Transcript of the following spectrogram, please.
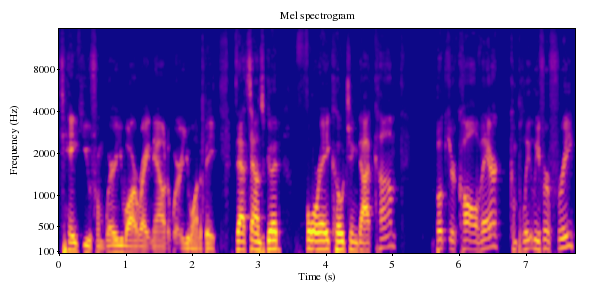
take you from where you are right now to where you want to be. If that sounds good, 4acoaching.com. Book your call there completely for free,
